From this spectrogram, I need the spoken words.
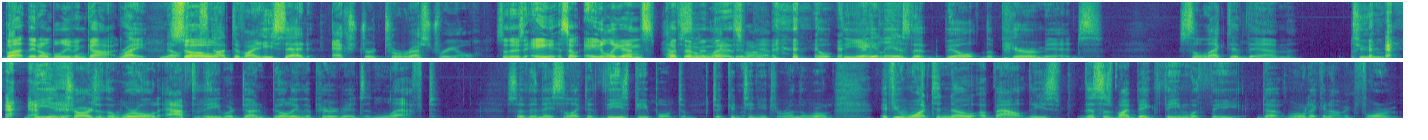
but they don't believe in God. Right. No, So it's not divine. He said extraterrestrial. so there's a so aliens put Have them in that selected spot. them. the, the aliens that built the pyramids selected them to be in charge of the world after they were done building the pyramids and left. So then they selected these people to, to continue to run the world. If you want to know about these, this is my big theme with the World Economic Forum.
